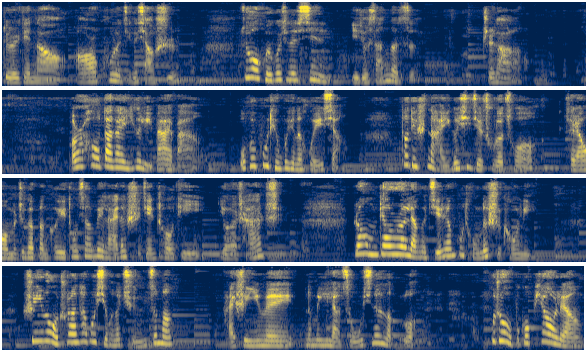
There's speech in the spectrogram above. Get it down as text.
对着电脑嗷嗷哭了几个小时，最后回过去的信也就三个字：知道了。而后大概一个礼拜吧，我会不停不停的回想，到底是哪一个细节出了错，才让我们这个本可以通向未来的时间抽屉有了差池，让我们掉入了两个截然不同的时空里？是因为我穿了他不喜欢的裙子吗？还是因为那么一两次无心的冷落？或者我不够漂亮，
